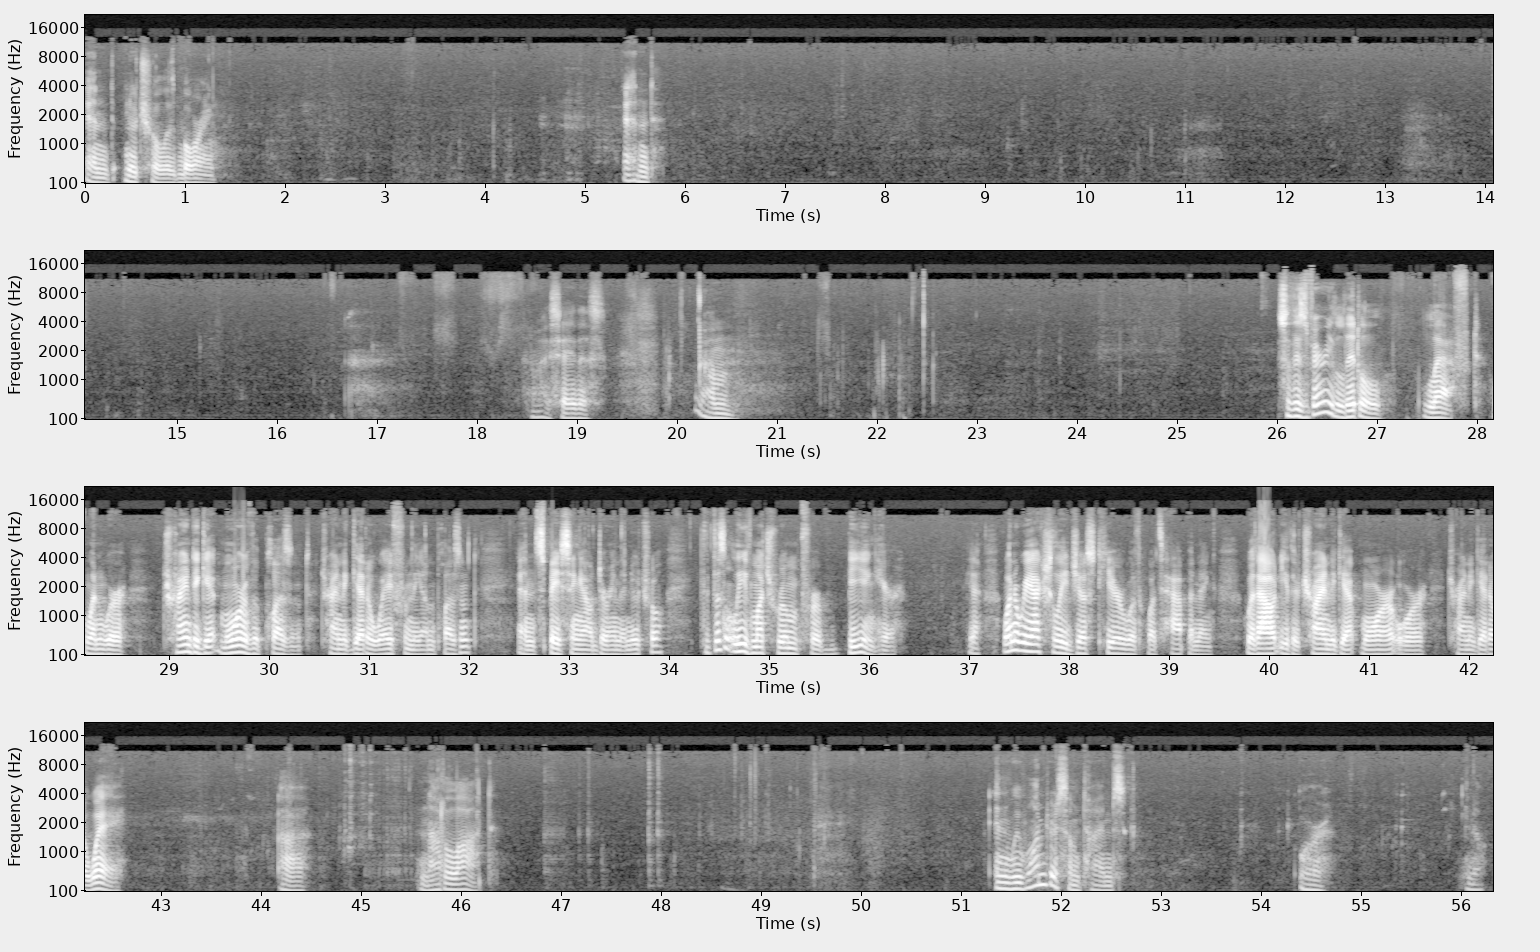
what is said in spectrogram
and neutral is boring. And how do I say this? Um, so there's very little left when we're trying to get more of the pleasant, trying to get away from the unpleasant, and spacing out during the neutral it doesn't leave much room for being here. Yeah. When are we actually just here with what's happening without either trying to get more or trying to get away? Uh, not a lot. And we wonder sometimes, or, you know,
